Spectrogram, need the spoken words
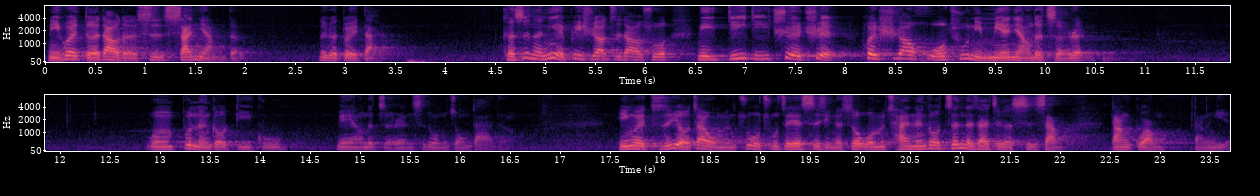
你会得到的是山羊的那个对待。可是呢，你也必须要知道说，你的的确确会需要活出你绵羊的责任。我们不能够低估绵羊的责任是多么重大的，因为只有在我们做出这些事情的时候，我们才能够真的在这个世上当光当盐。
